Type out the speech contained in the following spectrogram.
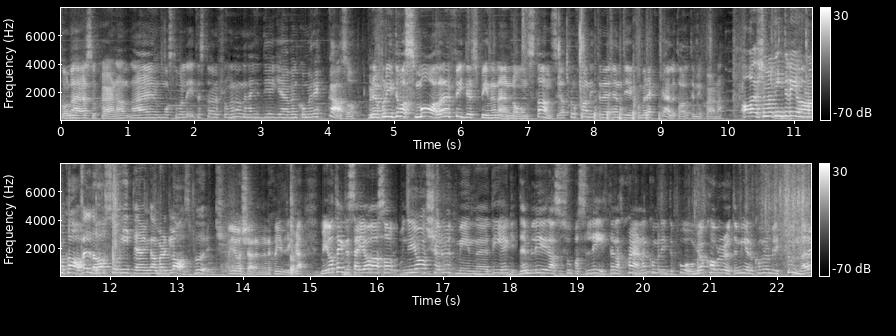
Kolla här så stjärnan, nej det måste vara lite större. Frågan om den här degjäveln kommer räcka alltså. Men den får inte vara smalare än fidget spinnern är någonstans. Jag tror fan inte det- en deg kommer räcka eller talat till min stjärna. Ja, eftersom att inte vi har någon kavel då så hittade jag en gammal glasburk. Jag kör en energidricka. Men jag tänkte säga, ja, alltså, när jag kör ut min eh, deg, den blir alltså så pass liten att stjärnan kommer inte på. Om jag kablar ut den mer då kommer den bli tunnare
